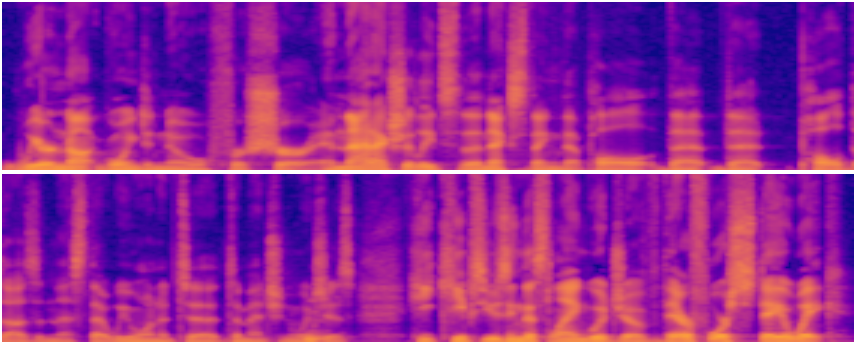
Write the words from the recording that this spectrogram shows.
we're not going to know for sure. And that actually leads to the next thing that paul that that paul does in this that we wanted to to mention which mm-hmm. is he keeps using this language of therefore stay awake.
